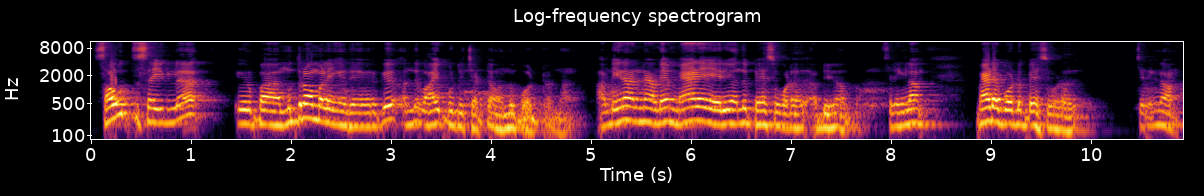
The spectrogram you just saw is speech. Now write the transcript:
சவுத் சைடில் இவர் ப முத்துராமலிங்க தேவருக்கு வந்து வாய்ப்பூட்டு சட்டம் வந்து போட்டிருந்தாங்க. அப்படின்னா என்ன? அப்படியே மேடை ஏறி வந்து பேசக்கூடாது அப்படின்னு அர்த்தம். சரிங்களா? மேடை போட்டு பேசக்கூடாது. சரிங்களா?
